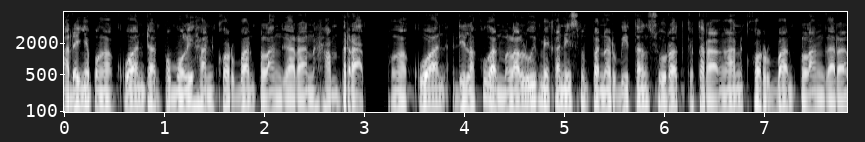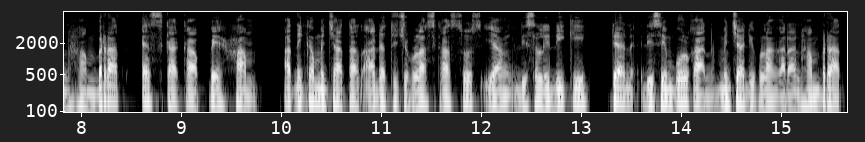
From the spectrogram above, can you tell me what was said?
adanya pengakuan dan pemulihan korban korban pelanggaran HAM berat. Pengakuan dilakukan melalui mekanisme penerbitan surat keterangan korban pelanggaran HAM berat SKKP HAM. Atnika mencatat ada 17 kasus yang diselidiki dan disimpulkan menjadi pelanggaran HAM berat,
